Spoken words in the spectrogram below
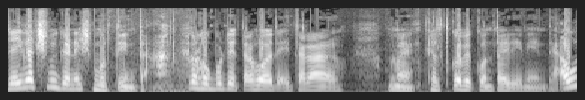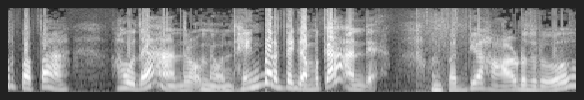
ಜಯಲಕ್ಷ್ಮಿ ಗಣೇಶ್ ಮೂರ್ತಿ ಅಂತ. ಹೋಗ್ಬಿಟ್ಟು ಈ ಥರ ಹೋದೆ, ಈ ಥರ ಕಲ್ತ್ಕೋಬೇಕು ಅಂತ ಇದ್ದೀನಿ ಅಂದೆ. ಅವ್ರ ಪಾಪ, ಹೌದಾ? ಅಂದ್ರೆ ಒಮ್ಮೆ ಒಂದು ಹೆಂಗೆ ಬರುತ್ತೆ ಗಮಕ? ಅಂದೆ. ಒಂದು ಪದ್ಯ ಹಾಡಿದ್ರು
